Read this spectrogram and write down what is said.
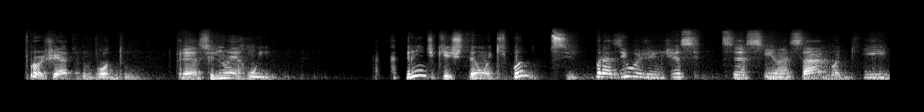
O projeto do voto impresso, ele não é ruim. A grande questão é que quando se, o Brasil hoje em dia se disser assim, ó, essa água aqui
